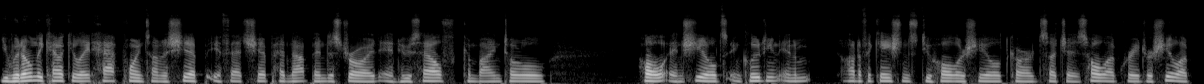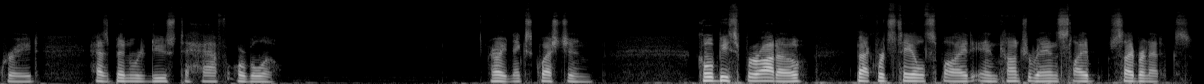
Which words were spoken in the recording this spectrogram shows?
You would only calculate half points on a ship if that ship had not been destroyed and whose health, combined total hull and shields, including modifications to hull or shield cards such as hull upgrade or shield upgrade, has been reduced to half or below. All right, next question. Kullbee Sperado, backwards tail slide, and contraband cybernetics.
